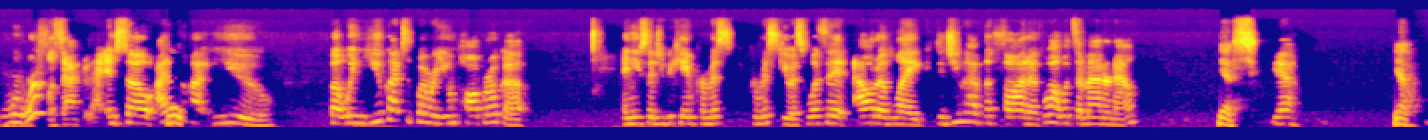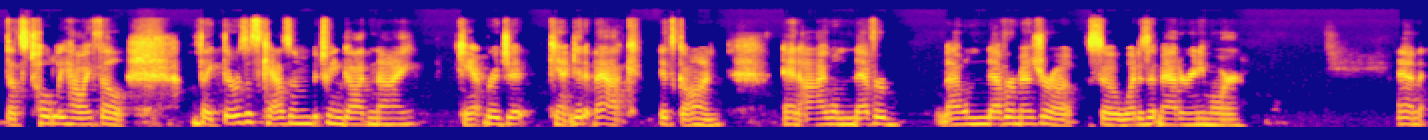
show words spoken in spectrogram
were worthless after that. And so I don't know about you, but when you got to the point where you and Paul broke up and you said you became promis- promiscuous, was it out of like, did you have the thought of, well, what's the matter now? Yes. Yeah. Yeah, that's totally how I felt. Like there was this chasm between God and I. Can't bridge it, can't get it back. It's gone. And I will never I will never measure up. So what does it matter anymore? And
